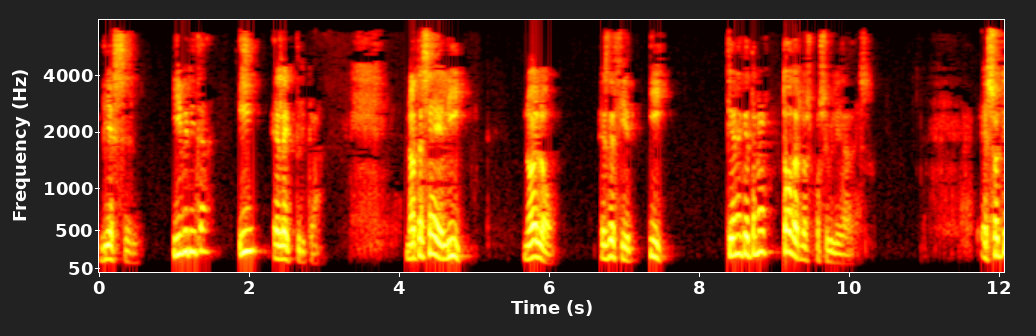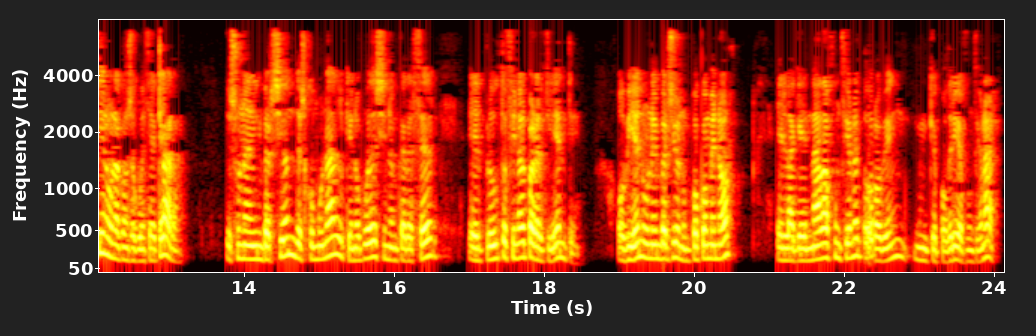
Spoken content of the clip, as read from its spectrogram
diésel, híbrida y eléctrica. Nótese el I, no el O, es decir, I tiene que tener todas las posibilidades. Eso tiene una consecuencia clara. Es una inversión descomunal que no puede sino encarecer el producto final para el cliente. O bien una inversión un poco menor en la que nada funcione todo lo bien que podría funcionar.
